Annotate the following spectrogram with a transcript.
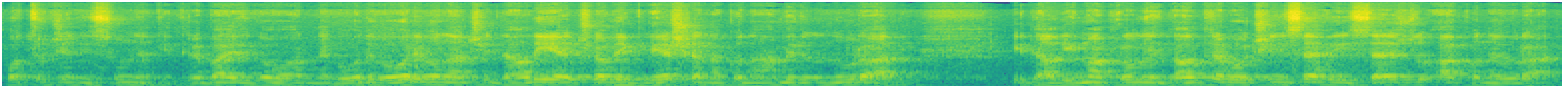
potvrđeni sunnet i treba izgovarati, nego ovdje govorimo, znači, da li je čovjek griješan ako namirno ne uradi i da li ima problem, da li treba učiniti sebi i seždu ako ne uradi.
